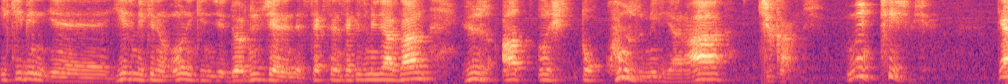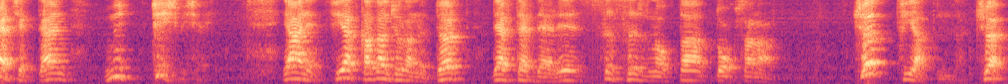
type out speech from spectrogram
2022'nin 12. 4. çeyreğinde 88 milyardan 169 milyara çıkarmış. Müthiş bir şey. Gerçekten müthiş bir şey. Yani fiyat kazanç oranı 4, defter değeri 0.96. Çöp fiyatında, çöp.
